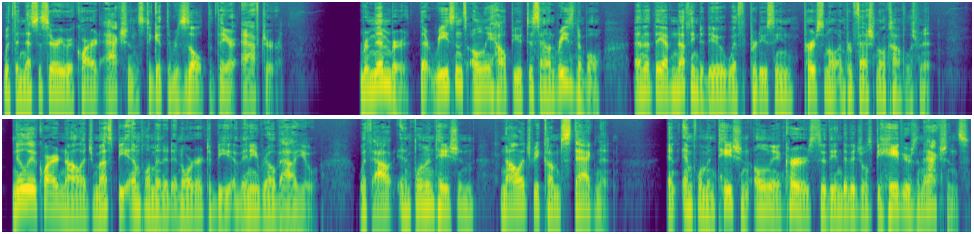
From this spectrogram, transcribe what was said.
with the necessary required actions to get the result that they are after. Remember that reasons only help you to sound reasonable and that they have nothing to do with producing personal and professional accomplishment. Newly acquired knowledge must be implemented in order to be of any real value. Without implementation, knowledge becomes stagnant, and implementation only occurs through the individual's behaviors and actions.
